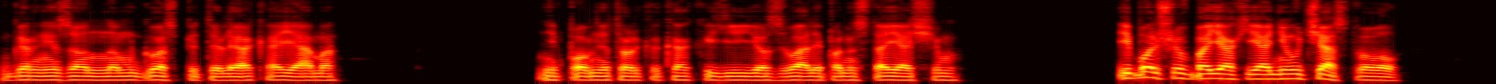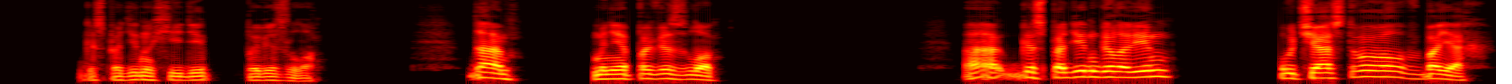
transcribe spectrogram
в гарнизонном госпитале Акаяма. Не помню только, как ее звали по-настоящему. И больше в боях я не участвовал. Господину Хиди повезло. Да, мне повезло. А господин Головин участвовал в боях?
